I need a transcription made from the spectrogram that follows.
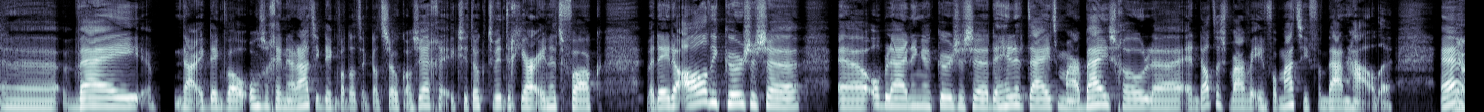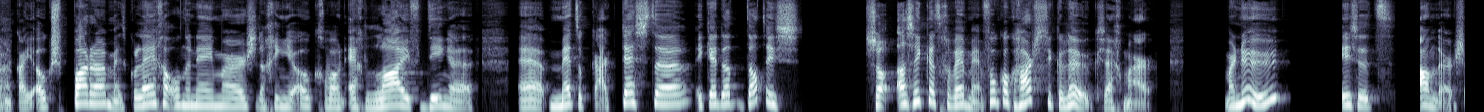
Uh, wij, nou, ik denk wel onze generatie, ik denk wel dat ik dat zo kan zeggen. Ik zit ook twintig jaar in het vak. We deden al die cursussen, uh, opleidingen, cursussen, de hele tijd maar bijscholen. En dat is waar we informatie vandaan haalden. Hè? Dan kan je ook sparren met collega-ondernemers. Dan ging je ook gewoon echt live dingen uh, met elkaar testen. Ik, dat, dat is zoals ik het gewend ben. Vond ik ook hartstikke leuk, zeg maar. Maar nu is het anders.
